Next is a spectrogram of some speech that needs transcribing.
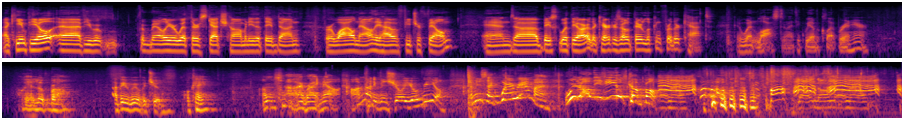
uh, Key and Peele. Uh, if you were familiar with their sketch comedy that they've done for a while now, they have a feature film, and uh, basically what they are, they're characters out there looking for their cat. It went lost, and I think we have a clip right here. Okay, look, bro. I'll be real with you, okay? I'm so high right now. I'm not even sure you're real. I mean, it's like, where am I? Where did all these eels come from? No, no, no, no.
